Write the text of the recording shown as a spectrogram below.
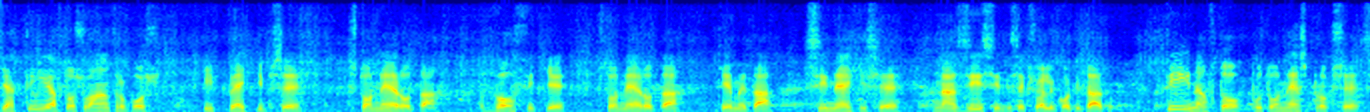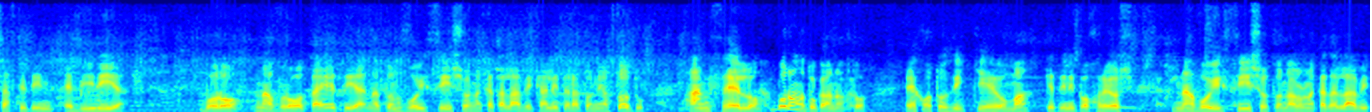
Γιατί αυτός ο άνθρωπος υπέκυψε στον έρωτα, δόθηκε στον έρωτα και μετά συνέχισε να ζήσει τη σεξουαλικότητά του. Τι είναι αυτό που τον έσπρωξε σε αυτή την εμπειρία; Μπορώ να βρω τα αίτια, να τον βοηθήσω να καταλάβει καλύτερα τον εαυτό του. Αν θέλω, μπορώ να το κάνω αυτό. Έχω το δικαίωμα και την υποχρέωση να βοηθήσω τον άλλο να καταλάβει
